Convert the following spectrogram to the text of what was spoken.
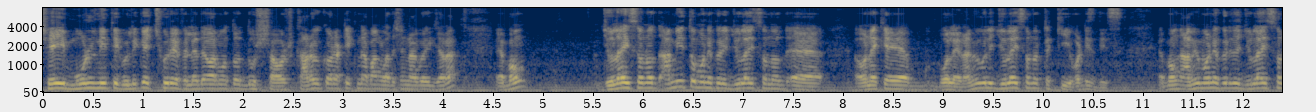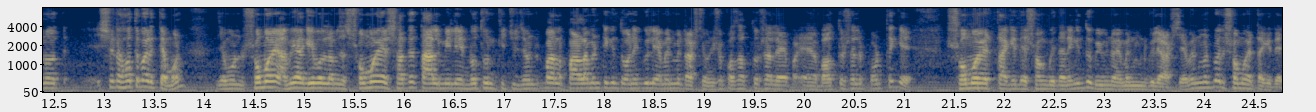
সেই মূল নীতিগুলিকে ছুঁড়ে ফেলে দেওয়ার মতো দুঃসাহস কারোই করা ঠিক না বাংলাদেশের নাগরিক যারা। এবং জুলাই সনদ, আমি তো মনে করি জুলাই সনদ অনেকে বলেন আমি বলি জুলাই সনদটা কি? হোয়াট ইজ দিস এবং আমি মনে করি যে জুলাই সনদ, সেটা হতে পারে তেমন, যেমন সময়, আমি আগে বললাম যে সময়ের সাথে তাল মিলিয়ে নতুন কিছু, যেমন পার্লামেন্টে কিন্তু অনেকগুলি অ্যামেন্ডমেন্ট আসছে, উনিশশো পঁচাত্তর সালে বাহাত্তর সালের পর থেকে সময়ের তাগিদে সংবিধানে কিন্তু বিভিন্ন অ্যামেন্ডমেন্টগুলি আসছে। অ্যামেন্ডমেন্ট বলে সময়ের তাগিদে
